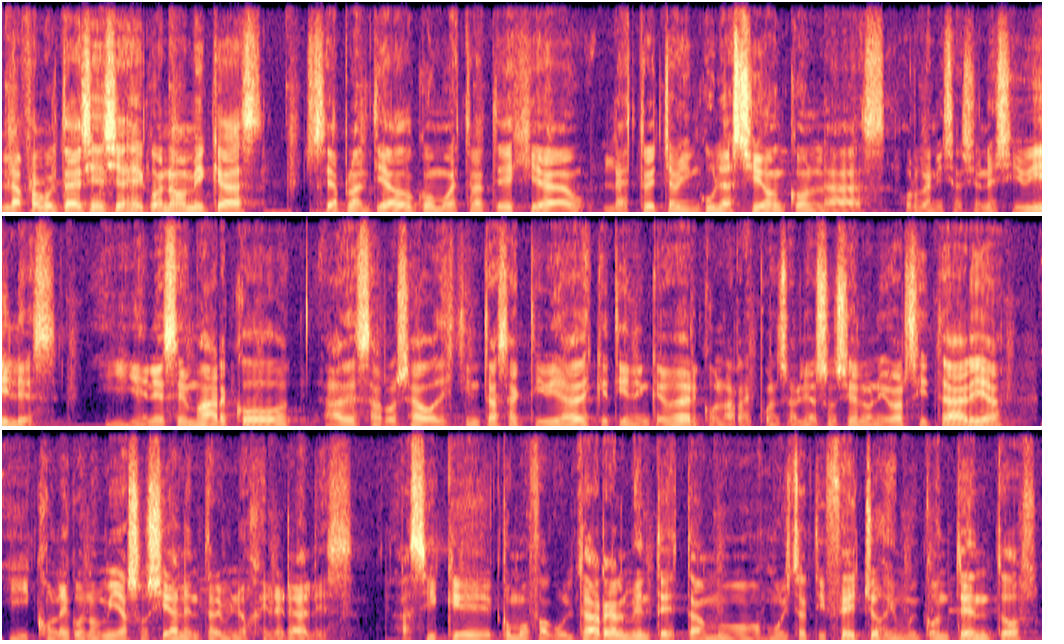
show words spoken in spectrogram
La Facultad de Ciencias Económicas se ha planteado como estrategia la estrecha vinculación con las organizaciones civiles y en ese marco ha desarrollado distintas actividades que tienen que ver con la responsabilidad social universitaria y con la economía social en términos generales. Así que como facultad realmente estamos muy satisfechos y muy contentos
